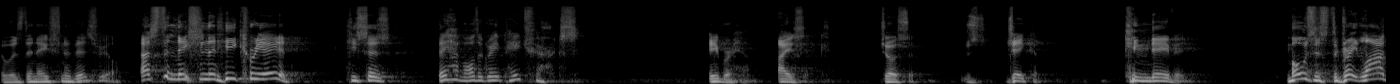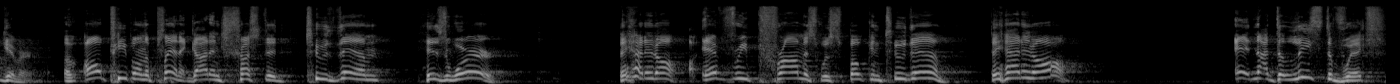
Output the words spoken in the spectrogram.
It was the nation of Israel. That's the nation that he created. He says, they have all the great patriarchs Abraham, Isaac, Joseph, Jacob, King David, Moses, the great lawgiver. Of all people on the planet, God entrusted to them his word. They had it all. Every promise was spoken to them. They had it all. And not the least of which,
